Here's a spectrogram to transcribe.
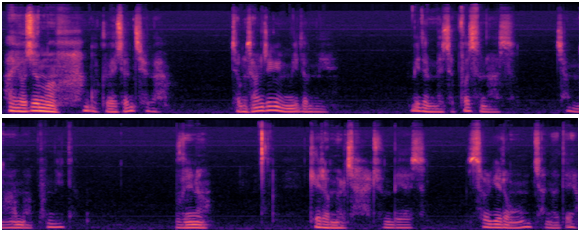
아, 요즘은 한국 교회 전체가 정상적인 믿음이 믿음에서 벗어나서 참 마음 아픕니다. 우리는 기름을 잘 준비해서 슬기로운 자녀되어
